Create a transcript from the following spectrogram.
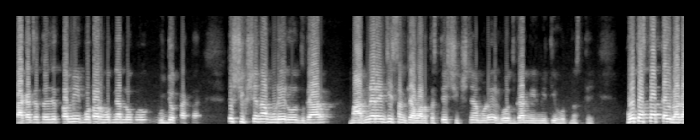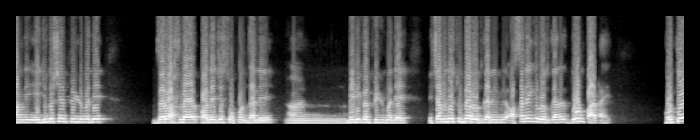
टाकायचा तर कमी बोटावर मोजण्यात लोक उद्योग टाकतात. तर शिक्षणामुळे रोजगार मागणाऱ्यांची संख्या वाढत असते. शिक्षणामुळे रोजगार निर्मिती होत नसते. होत असतात काही भागामध्ये. एज्युकेशन फील्डमध्ये जर असलं कॉलेजेस ओपन झाले मेडिकल फील्डमध्ये याच्यामध्ये सुद्धा रोजगार निर्मिती असं नाही की रोजगार दोन पार्ट आहे. होते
